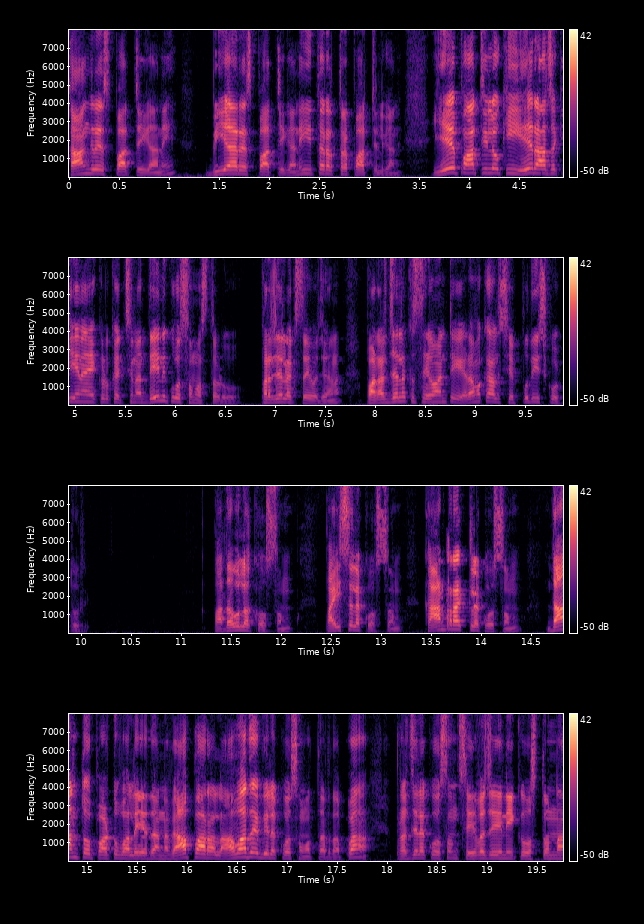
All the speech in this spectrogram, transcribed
కాంగ్రెస్ పార్టీ కానీ బీఆర్ఎస్ పార్టీ కానీ ఇతరత్ర పార్టీలు కానీ ఏ పార్టీలోకి ఏ రాజకీయ నాయకుడికి వచ్చినా దేనికోసం వస్తాడు? ప్రజలకు సేవ జన ప్రజలకు సేవ అంటే ఎడమకాలు చెప్పు తీసుకొట్టుర్రి. పదవుల కోసం పైసల కోసం కాంట్రాక్ట్ల కోసం దాంతోపాటు వాళ్ళ ఏదైనా వ్యాపార లావాదేవీల కోసం వస్తారు తప్ప ప్రజల కోసం సేవ చేయనీకి వస్తున్నా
